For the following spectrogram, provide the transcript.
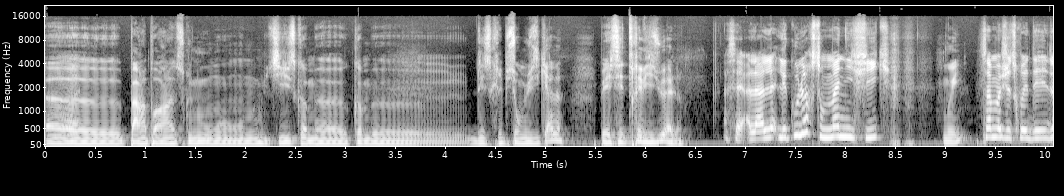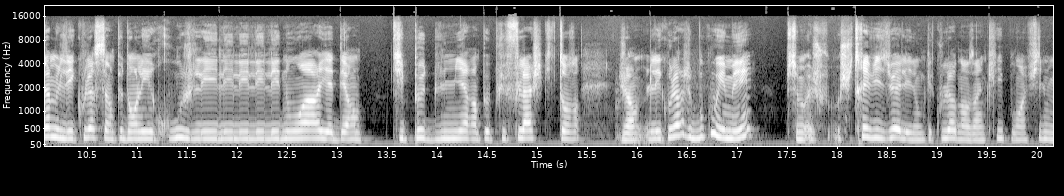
euh, par rapport à ce que nous on utilise comme, comme description musicale. Mais c'est très visuel. Ah, c'est- la- la- les couleurs sont magnifiques. Oui. Ça, moi, j'ai trouvé des. Là, mais les couleurs, c'est un peu dans les rouges, les, les, les, les, les noirs. Il y a des, un petit peu de lumière un peu plus flash. Qui, Genre, les couleurs, j'ai beaucoup aimé. Je, je suis très visuelle et donc les couleurs dans un clip ou un film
